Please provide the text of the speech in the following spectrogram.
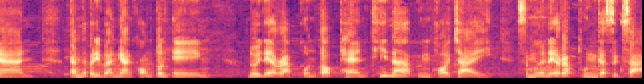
งาน การปฏิบัติงานของตนเอง โดยได้รับผลตอบแทนที่น่าพึงพอใจ เสมือนได้รับทุนการศึกษา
